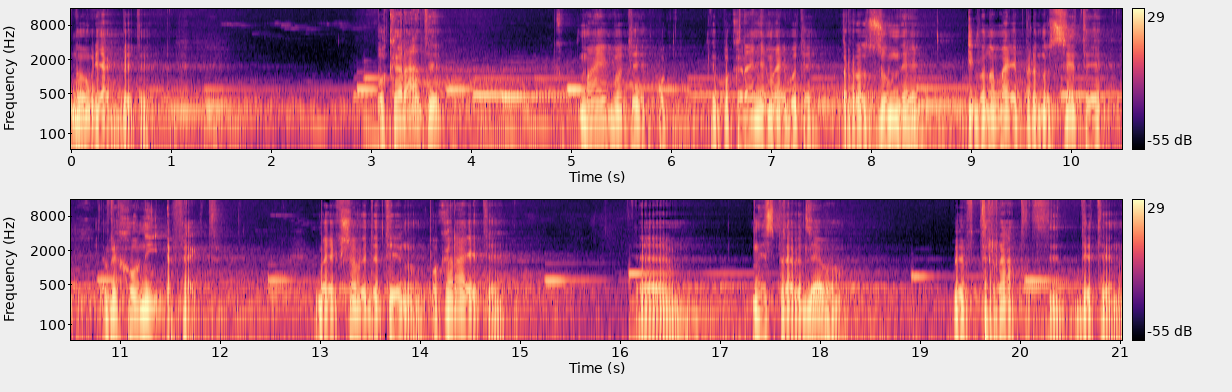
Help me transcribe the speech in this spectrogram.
ну як бити? Покарати має бути, покарання має бути розумне і воно має приносити виховний ефект. Бо якщо ви дитину покараєте е, несправедливо, ви втратите дитину.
